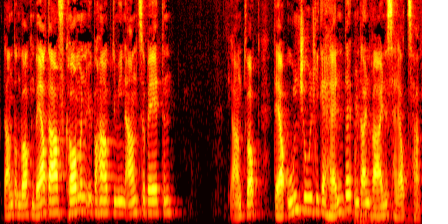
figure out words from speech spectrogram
Mit anderen Worten, wer darf kommen überhaupt, um ihn anzubeten? Die Antwort, der unschuldige Hände und ein reines Herz hat.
